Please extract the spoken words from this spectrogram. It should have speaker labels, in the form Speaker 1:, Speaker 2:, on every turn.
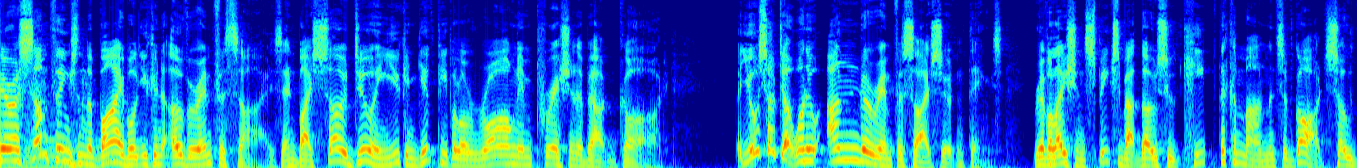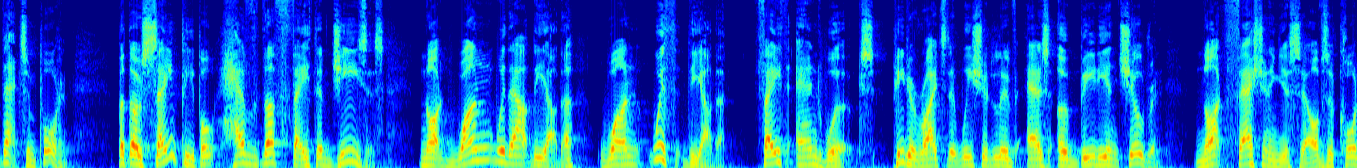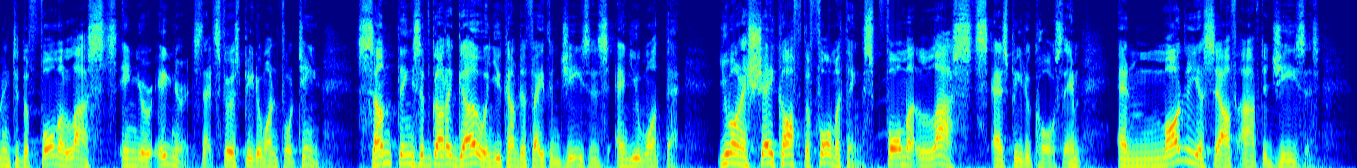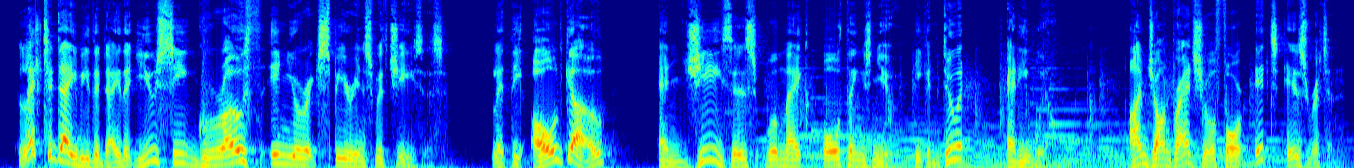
Speaker 1: There are some things in the Bible you can overemphasize, and by so doing, you can give people a wrong impression about God. But you also don't want to underemphasize certain things. Revelation speaks about those who keep the commandments of God, so that's important. But those same people have the faith of Jesus, not one without the other, one with the other. Faith and works. Peter writes that we should live as obedient children, not fashioning yourselves according to the former lusts in your ignorance. That's 1 Peter 1.14. Some things have got to go when you come to faith in Jesus, and you want that. You want to shake off the former things, former lusts, as Peter calls them, and model yourself after Jesus. Let today be the day that you see growth in your experience with Jesus. Let the old go, and Jesus will make all things new. He can do it, and He will. I'm John Bradshaw for It Is Written.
